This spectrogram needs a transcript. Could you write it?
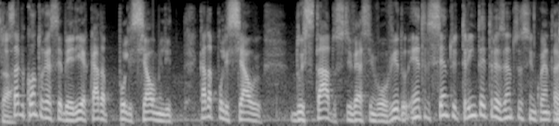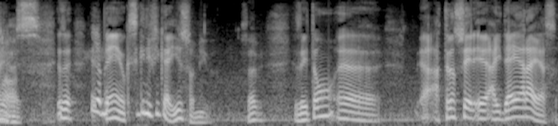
Tá. Sabe quanto receberia cada policial, cada policial do Estado se estivesse envolvido? Entre 130 e 350 reais. Nossa. Quer dizer, veja bem, o que significa isso, amigo? Sabe? Quer dizer, então, é, a, transfer... a ideia era essa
